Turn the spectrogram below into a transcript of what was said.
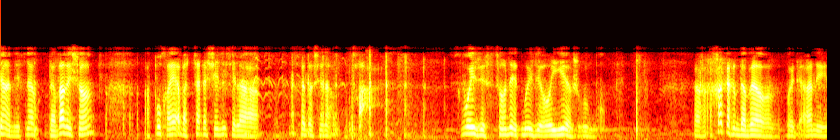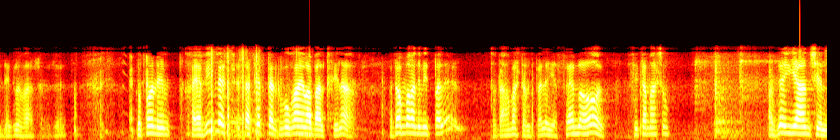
העני, לפני, דבר ראשון, הפוך היה בצד השני של החדר שינה. כמו איזה שונא, כמו איזה אויב. אחר כך נדבר, לא יודע, אני נגלבש. קופונים, חייבים לשתף את הגבורה עם הבעל תפילה. אתה אומר, אני מתפלל. תודה רבה שאתה מתפלל, יפה מאוד. עשית משהו? אז זה עניין של.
